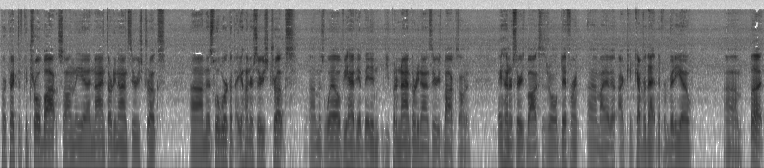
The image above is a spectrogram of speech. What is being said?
protective control box on the uh, 939 series trucks. Um, this will work with 800 series trucks um, as well if you have the updated, if you put a 939 series box on it. 800 series boxes are all different. Um, I, have can cover that in a different video. Um, but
